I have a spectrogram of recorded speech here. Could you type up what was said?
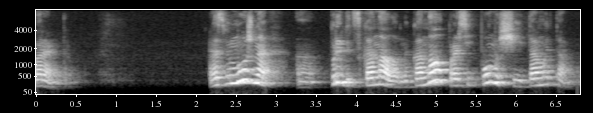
параметрам? Разве можно прыгать с канала на канал, просить помощи и там, и там?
